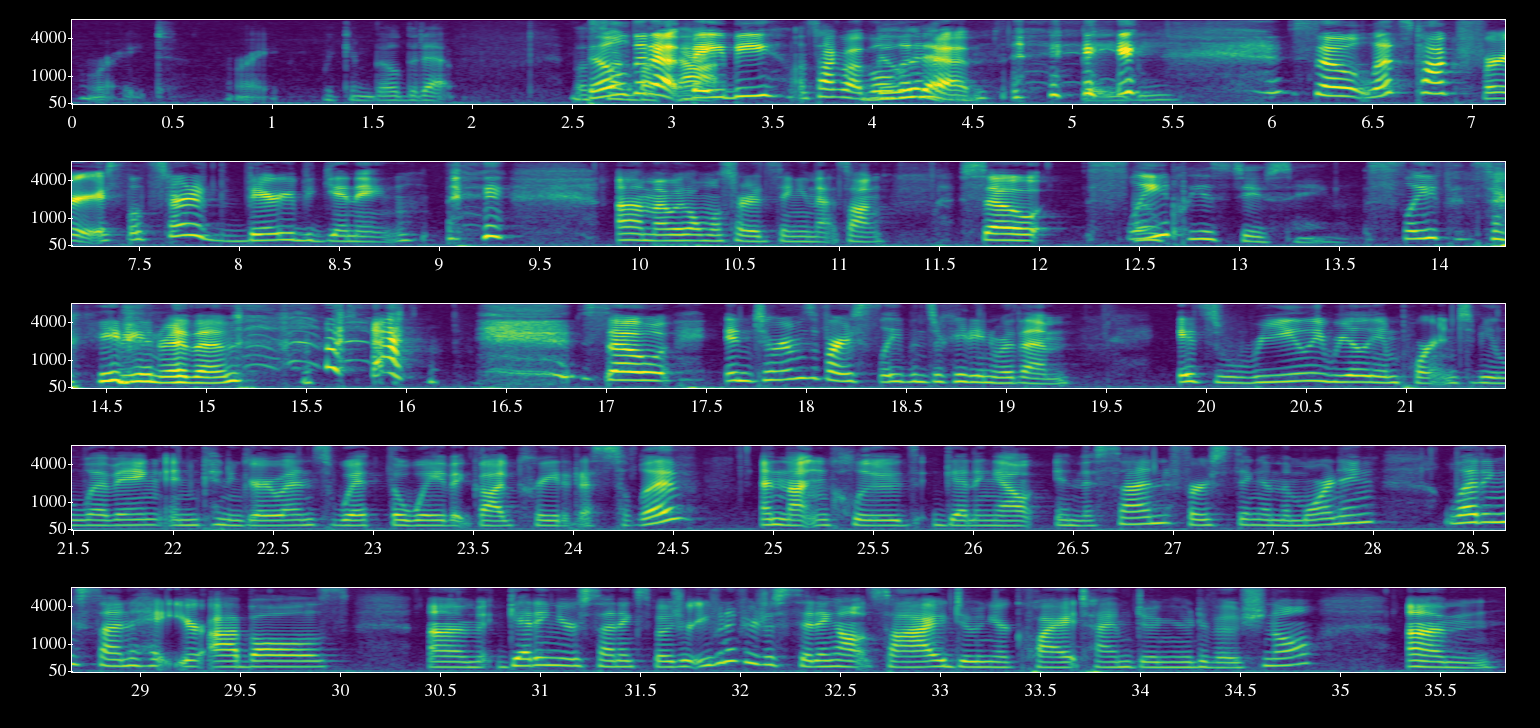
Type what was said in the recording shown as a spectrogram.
Right. Right. We can build it up. Let's Build it up, that, baby. Let's talk about Build building it up, up. So let's talk first. Let's start at the very beginning. um, I was almost started singing that song. So Oh, sleep please do sing. sleep and circadian rhythm. so, in terms of our sleep and circadian rhythm, it's really, really important to be living in congruence with the way that God created us to live. And that includes getting out in the sun first thing in the morning, letting sun hit your eyeballs, um, getting your sun exposure, even if you're just sitting outside doing your quiet time, doing your devotional. Um,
